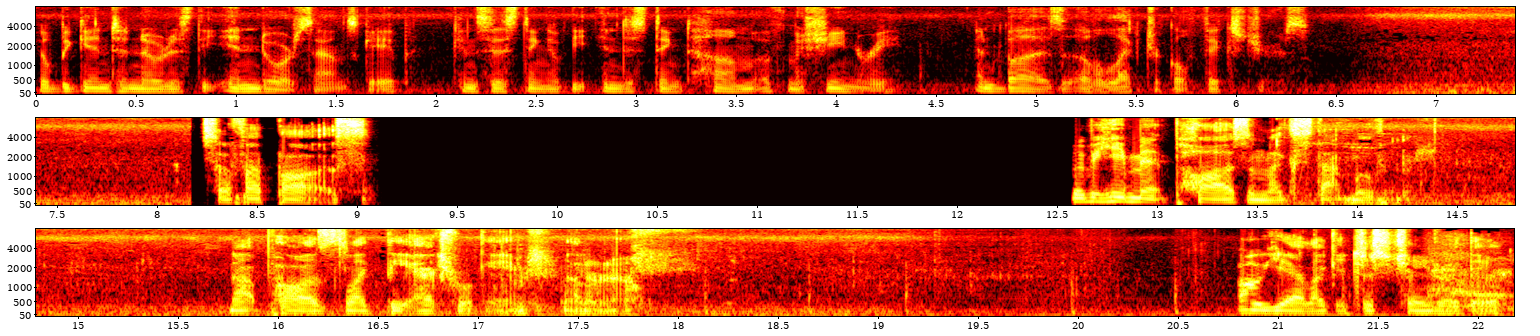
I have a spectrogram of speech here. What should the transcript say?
you'll begin to notice the indoor soundscape consisting of the indistinct hum of machinery and buzz of electrical fixtures. So if I pause. Maybe he meant pause and like stop moving. Not pause like the actual game. I don't know. Oh yeah, like it just changed right there.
